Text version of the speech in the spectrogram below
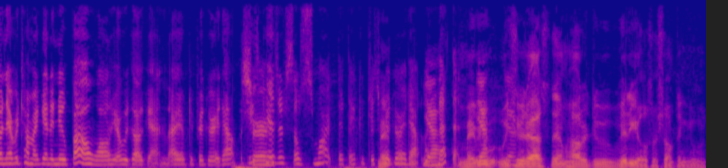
and every time I get a new phone, well, here we go again. I have to figure it out. But Sure. these kids are so smart that they could just May- figure it out like Yeah. nothing. Maybe Yeah, w- we yeah. should ask them how to do videos or something.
